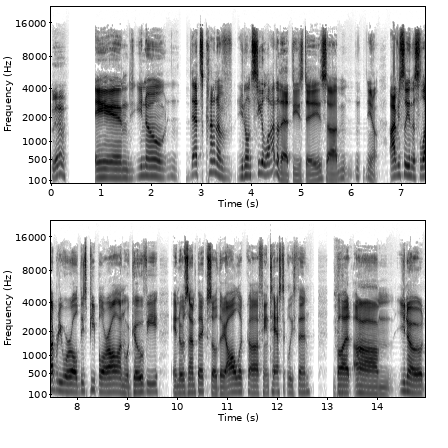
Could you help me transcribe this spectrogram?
Yeah. and you know that's kind of you don't see a lot of that these days. Um, you know obviously in the celebrity world these people are all on Wegovy and Ozempic so they all look uh, fantastically thin. But um you know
